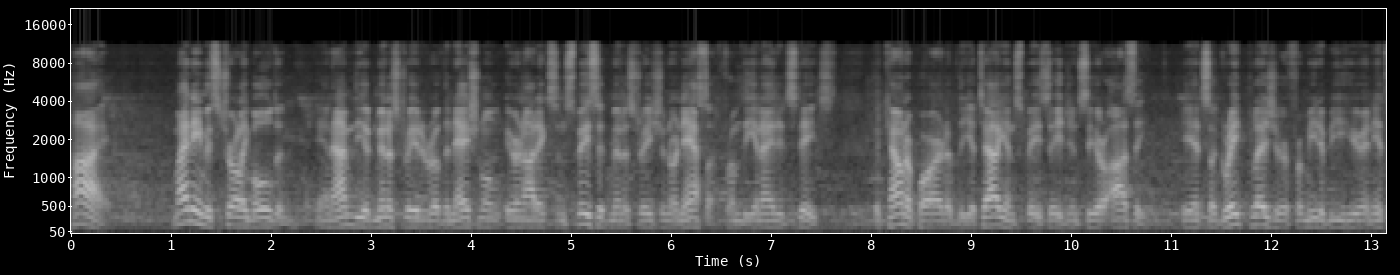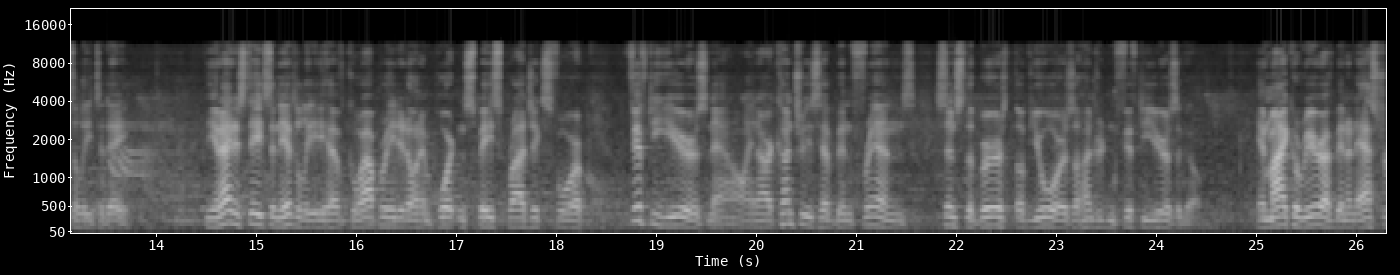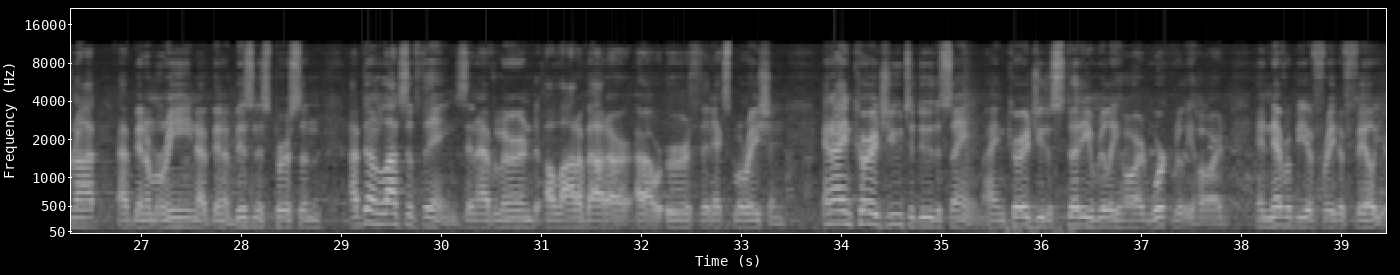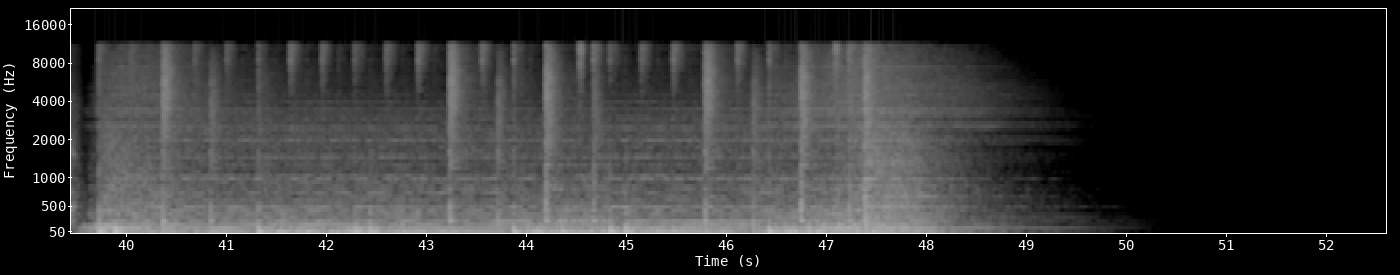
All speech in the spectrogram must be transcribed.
Hi, my name is Charlie Bolden, and I'm the administrator of the National Aeronautics and Space Administration, or NASA, from the United States, the counterpart of the Italian Space Agency, or ASI. It's a great pleasure for me to be here in Italy today. The United States and Italy have cooperated on important space projects for 50 years now, and our countries have been friends since the birth of yours 150 years ago. In my career, I've been an astronaut, I've been a Marine, I've been a business person. I've done lots of things, and I've learned a lot about our, our Earth and exploration. And I encourage you to do the same. I encourage you to study really hard, work really hard, and never be afraid of failure.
